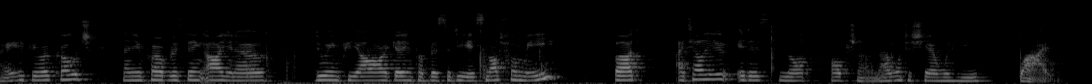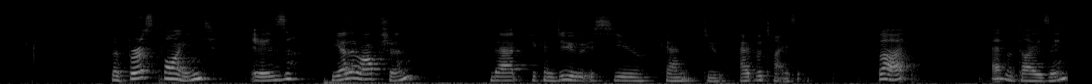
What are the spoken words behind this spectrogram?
right? If you're a coach, then you probably think, oh, you know, doing PR, getting publicity is not for me. But I tell you, it is not optional. And I want to share with you why. The first point is the other option that you can do is you can do advertising. But advertising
